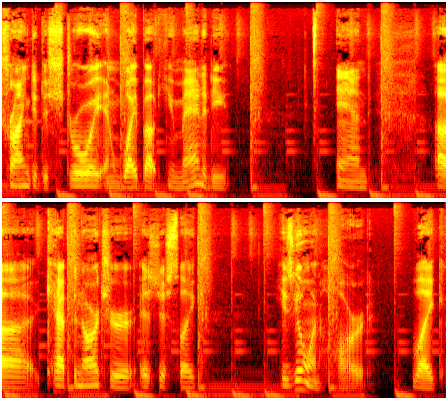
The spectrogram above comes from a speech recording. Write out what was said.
trying to destroy and wipe out humanity and uh, Captain Archer is just like he's going hard, like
